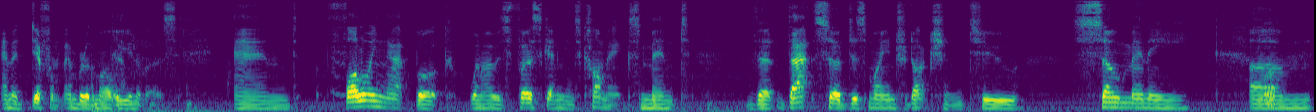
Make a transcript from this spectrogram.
and a different member of the Marvel Yeah. universe, and following that book when I was first getting into comics meant that that served as my introduction to so many um,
